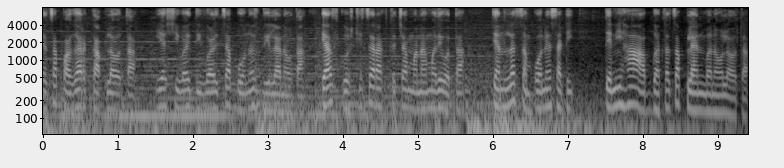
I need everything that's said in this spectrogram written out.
त्याचा पगार कापला होता. याशिवाय दिवाळीचा बोनस दिला नव्हता. याच गोष्टीचा राग त्याच्या मनामध्ये होता. त्यांना संपवण्यासाठी त्यांनी हा अपघाताचा प्लॅन बनवला होता.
